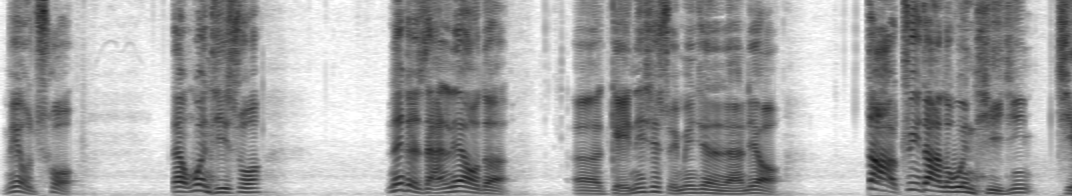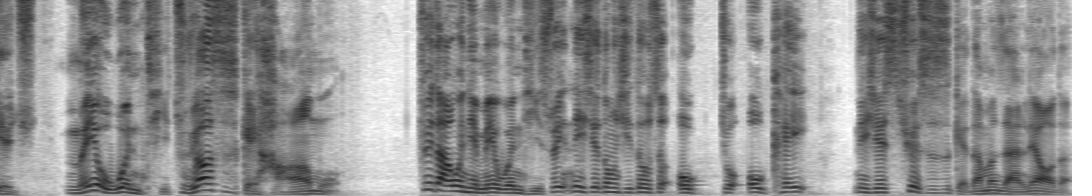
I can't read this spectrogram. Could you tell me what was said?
没有错。但问题说，那个燃料的，呃，给那些水面舰的燃料，大最大的问题已经解决，没有问题。主要是给航母，最大问题没有问题，所以那些东西都是 O 就 OK。那些确实是给他们燃料的，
